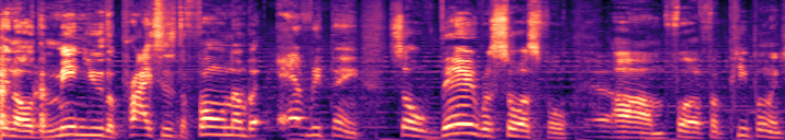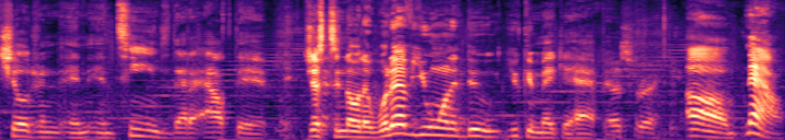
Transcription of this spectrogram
you know, the menu, the prices, the phone number, everything. So very resourceful um, for for people and children and, and teens that are out there, just to know that whatever you want to do, you can make it happen. That's right. Um, now,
